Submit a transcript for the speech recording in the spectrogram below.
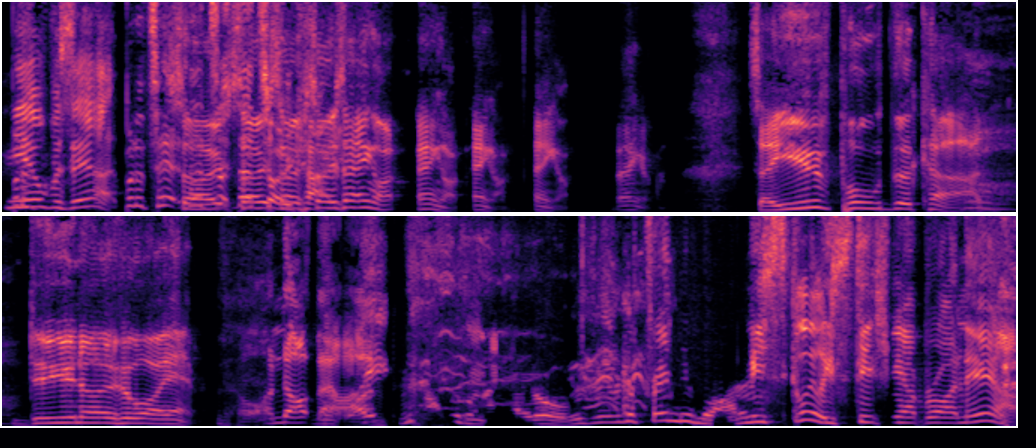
can you help us out? but it's So, that's, that's so, okay. so, so hang on, hang on, hang on, hang on, hang on. So you've pulled the card. Do you know who I am? oh, not that No, one. it wasn't at all. It was, it was a friend of mine, and he's clearly stitched me up right now.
